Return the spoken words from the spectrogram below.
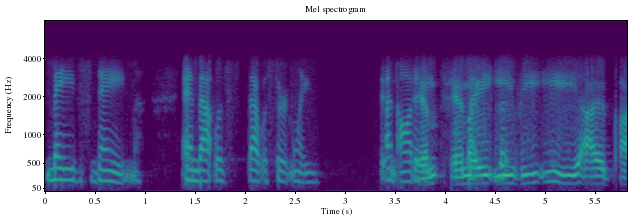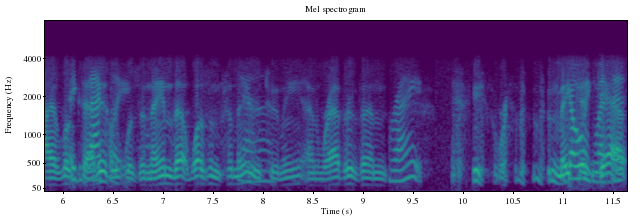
Maeve's name, and that was that was certainly an oddity. M A E V E. I I looked exactly. at it. It was a name that wasn't familiar Yeah. to me, and rather than right. rather than make Going a guess,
